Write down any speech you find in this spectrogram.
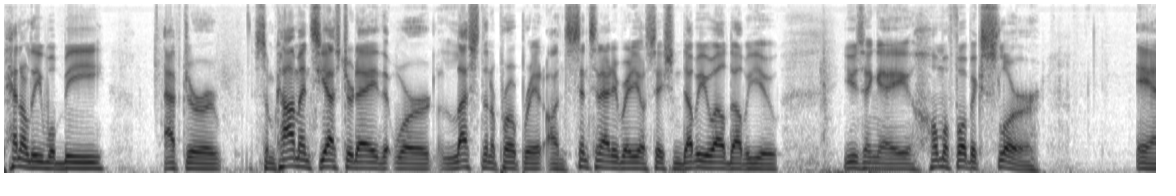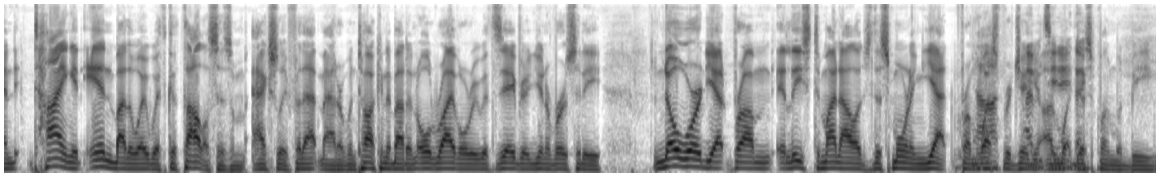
penalty will be after some comments yesterday that were less than appropriate on Cincinnati radio station WLW using a homophobic slur and tying it in, by the way, with Catholicism, actually, for that matter, when talking about an old rivalry with Xavier University. No word yet from, at least to my knowledge, this morning yet from Nah, West Virginia on what anything. discipline would be.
